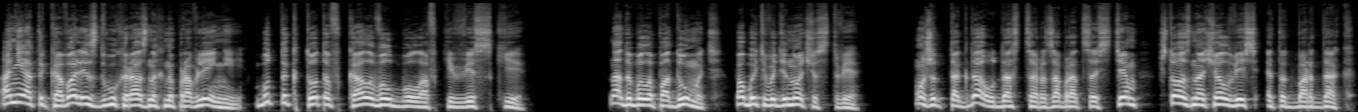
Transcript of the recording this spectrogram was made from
Они атаковали с двух разных направлений, будто кто-то вкалывал булавки в виски. Надо было подумать, побыть в одиночестве. Может, тогда удастся разобраться с тем, что означал весь этот бардак.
